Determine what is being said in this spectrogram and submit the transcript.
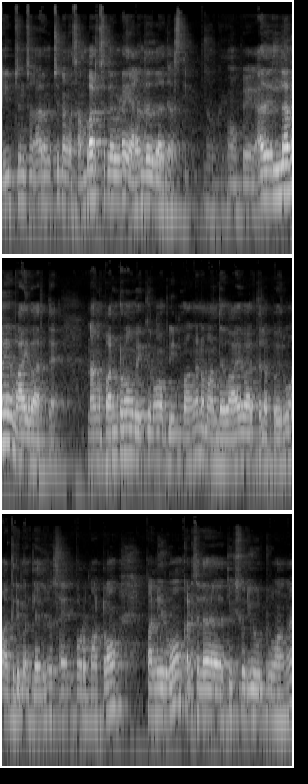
டீப் சென்ஸ் ஆரம்பித்து நாங்கள் சம்பாரிச்சதை விட இழந்தது தான் ஜாஸ்தி. ஓகே அது எல்லாமே வாய் வார்த்தை. நாங்கள் பண்ணுறோம் வைக்கிறோம் அப்படின்பாங்க. நம்ம அந்த வாய் வார்த்தையில் போயிடுவோம் அக்ரிமெண்ட்டில் எதுவும் சைன் போட மாட்டோம் பண்ணிடுவோம் கடைசியில் தூக்கி சொல்லி விட்ருவாங்க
